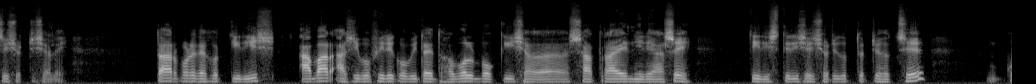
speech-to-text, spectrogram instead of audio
ছেষট্টি সালে। তারপরে দেখো তিরিশ, আবার আসিব ফিরে কবিতায় ধবল, বকি সাঁতরায় নিরে আসে। তিরিশ তিরিশের সঠিক উত্তরটি হচ্ছে গ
